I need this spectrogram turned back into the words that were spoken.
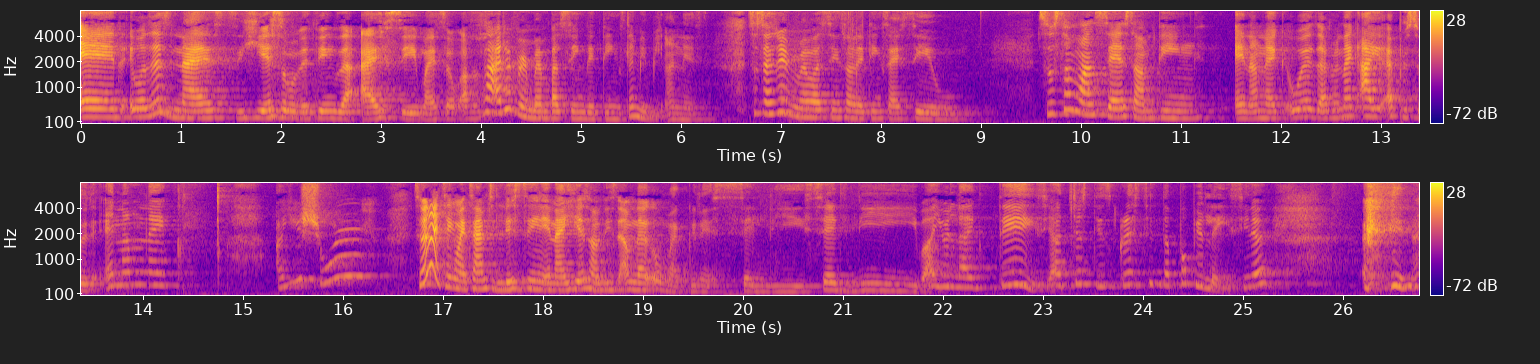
And it was just nice to hear some of the things that I say myself. I don't remember saying the things, let me be honest. Sometimes I don't remember saying some of the things I say. oh. So someone says something and I'm like, where's that? I'm like, ah, your episode. And I'm like, are you sure? So when I take my time to listen and I hear some of these, I'm like, oh my goodness, Sally, Sally, why are you like this? You're just disgracing the populace, you know?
